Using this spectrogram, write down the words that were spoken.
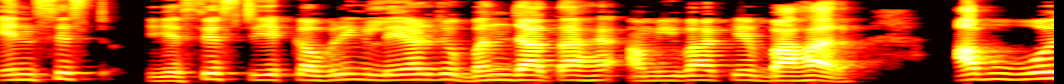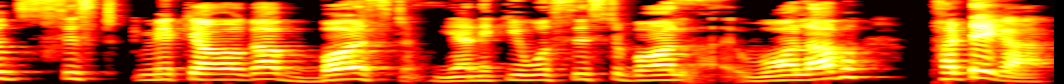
इनसिस्ट, ये सिस्ट, ये कवरिंग लेयर जो बन जाता है अमीबा के बाहर, अब वो सिस्ट में क्या होगा? बर्स्ट, यानी कि वो सिस्ट बॉल, वॉल अब फटेगा।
